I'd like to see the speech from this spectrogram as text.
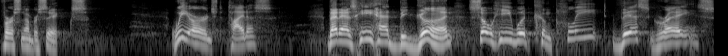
verse number 6. We urged Titus that as he had begun, so he would complete this grace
